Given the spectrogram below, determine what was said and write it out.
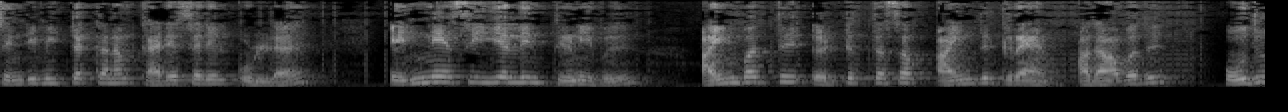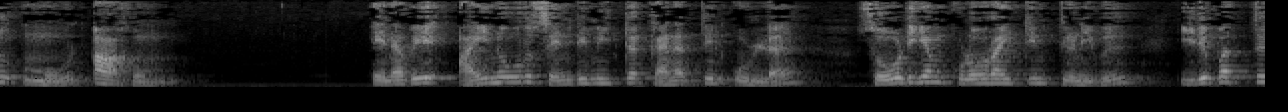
சென்டிமீட்டர் கனம் கரைசலில் உள்ள என்ஏசிஎல்லின் திணிவு ஐம்பத்து எட்டு தசம் ஐந்து கிராம் அதாவது ஒரு மூல் ஆகும். எனவே ஐநூறு சென்டிமீட்டர் கனத்தில் உள்ள சோடியம் குளோரைட்டின் திணிவு இருபத்து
